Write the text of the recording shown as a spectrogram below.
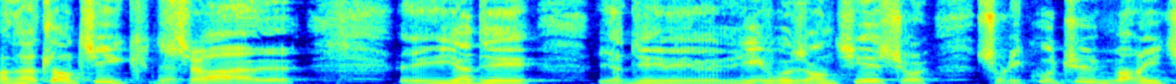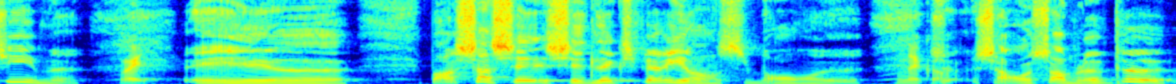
en Atlantique, n'est-ce pas Euh, Il y, a des, il y a des livres entiers sur, sur les coutumes maritimes. Oui. Et euh, bon, ça, c'est c'est de l'expérience. Bon, euh, D'accord. ça, ça ressemble un peu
